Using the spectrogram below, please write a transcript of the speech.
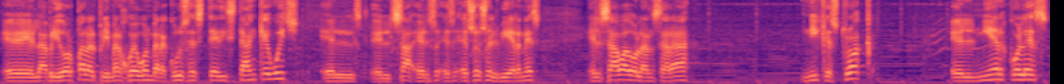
el abridor para el primer juego en Veracruz es Teddy Stankiewicz, el, eso es el viernes. El sábado lanzará Nick Struck. El miércoles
